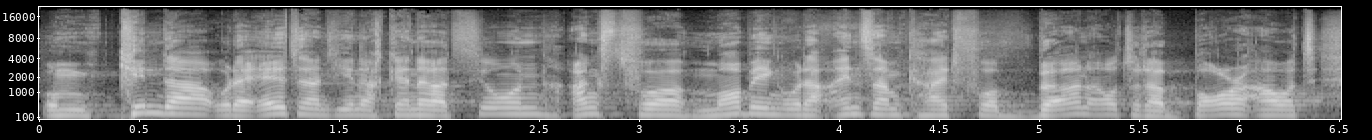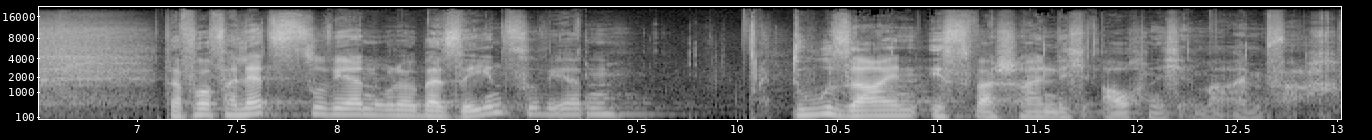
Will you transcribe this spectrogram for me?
um Kinder oder Eltern je nach Generation, Angst vor Mobbing oder Einsamkeit, vor Burnout oder Boreout, davor verletzt zu werden oder übersehen zu werden. Du sein ist wahrscheinlich auch nicht immer einfach.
